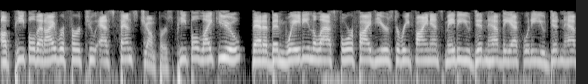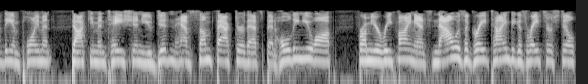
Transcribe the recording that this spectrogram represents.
of people that I refer to as fence jumpers. People like you that have been waiting the last four or five years to refinance. Maybe you didn't have the equity, you didn't have the employment documentation, you didn't have some factor that's been holding you off from your refinance. Now is a great time because rates are still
